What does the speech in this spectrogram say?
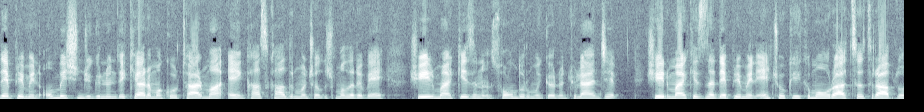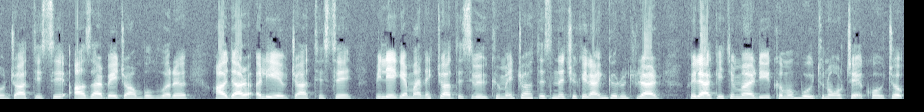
depremin 15. günündeki arama kurtarma, enkaz kaldırma çalışmaları ve şehir merkezinin son durumu görüntülendi. Şehir merkezine depremin en çok yıkıma uğrattığı Trabzon Caddesi, Azerbaycan Bulvarı, Haydar Aliyev Caddesi, Milli Egemenlik Caddesi ve Hükümet Caddesi'nde çekilen görüntüler felaketin verdiği yıkımın boyutunu ortaya koydu.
